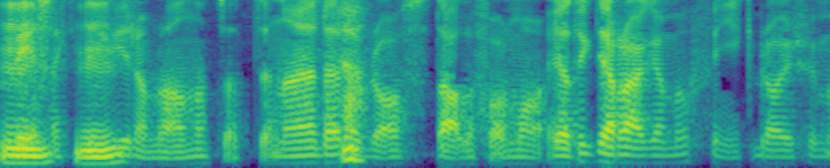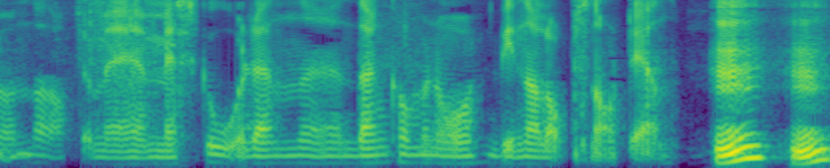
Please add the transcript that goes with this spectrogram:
mm, V64 mm. bland annat. Så att nej, där är bra stallform. Och jag tyckte Ragamuffin gick bra i skymundan också med, med skor. Den, den kommer nog vinna lopp snart igen. Mm, mm,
